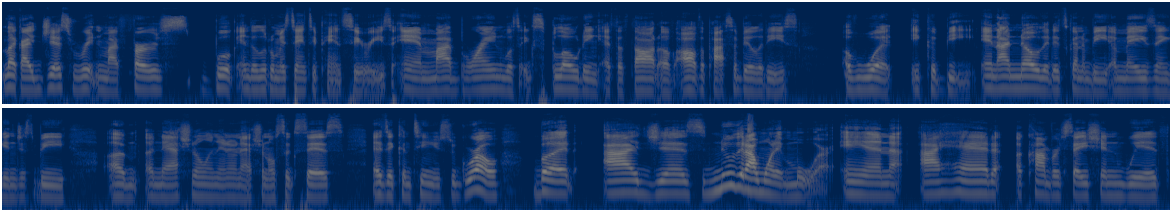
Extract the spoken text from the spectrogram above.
like I just written my first book in the Little Miss Dainty Pants series, and my brain was exploding at the thought of all the possibilities of what it could be. And I know that it's going to be amazing and just be a, a national and international success as it continues to grow. But I just knew that I wanted more. And I had a conversation with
